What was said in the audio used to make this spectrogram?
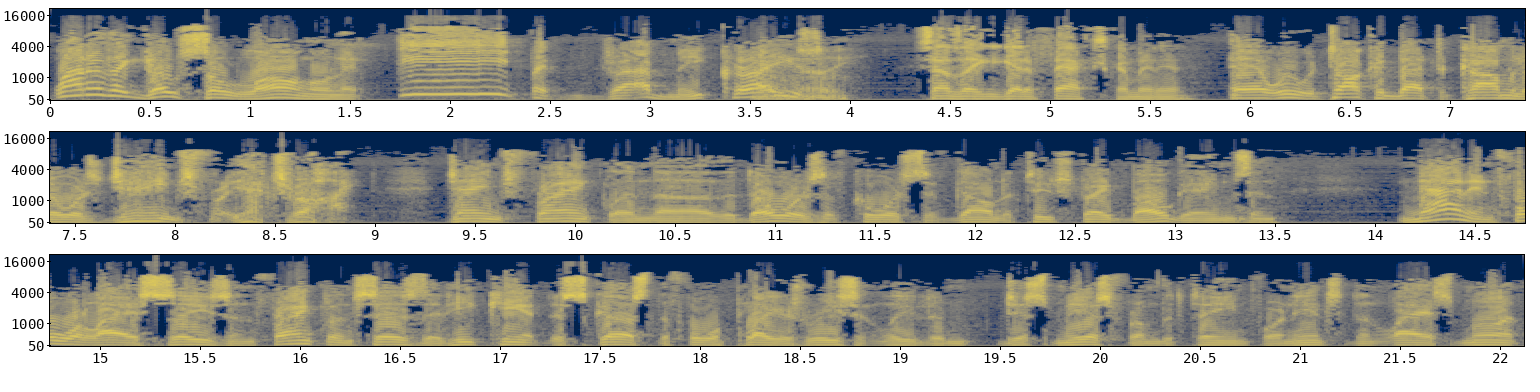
Why do they go so long on it? Deep, it drive me crazy. Sounds like you got a fax coming in. Yeah, we were talking about the Commodores. James, that's right. James Franklin. Uh, the Doors, of course, have gone to two straight bowl games and nine and four last season. Franklin says that he can't discuss the four players recently dismissed from the team for an incident last month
